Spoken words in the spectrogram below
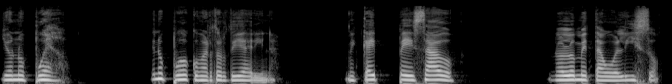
Yo no puedo. Yo no puedo comer tortilla de harina. Me cae pesado. No lo metabolizo.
